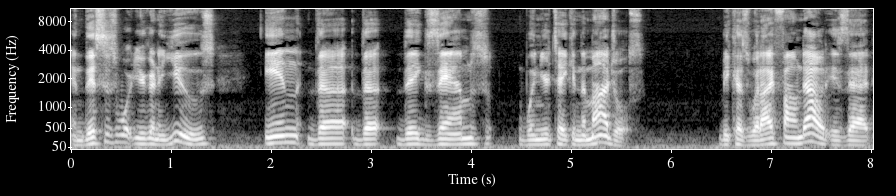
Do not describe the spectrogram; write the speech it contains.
And this is what you're gonna use in the the the exams when you're taking the modules, because what I found out is that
